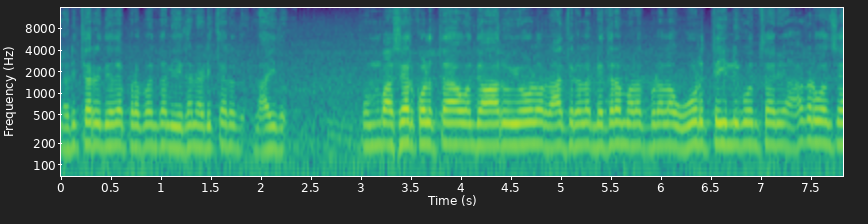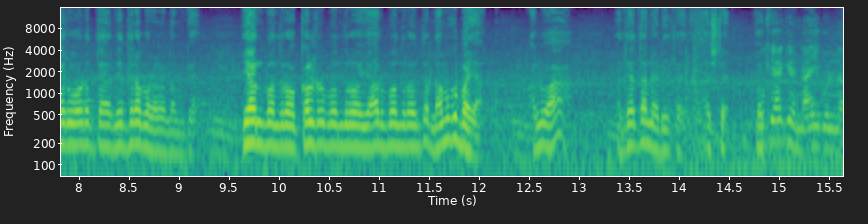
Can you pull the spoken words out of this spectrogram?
ನಡೀತಾ ಇರೋದು ಇದೇ ಪ್ರಪಂಚದಲ್ಲಿ ಇದೇ ನಡೀತಾ ಇರೋದು ನಾಯಿದು. ತುಂಬ ಸೇರ್ಕೊಳ್ತಾ ಒಂದು ಆರು, ಏಳು ರಾತ್ರಿ ಎಲ್ಲ ನಿದ್ರೆ ಮಾಡೋಕ್ಕೆ ಬಿಡಲ್ಲ. ಓಡುತ್ತೆ ಇಲ್ಲಿಗೆ ಒಂದು ಸಾರಿ ಆ ಕಡೆ ಒಂದು ಸಾರಿ ಓಡುತ್ತೆ, ನಿದ್ರೆ ಬರೋಲ್ಲ ನಮಗೆ. ಏನು ಬಂದರು, ಕಳ್ಳರು ಬಂದರು, ಯಾರು ಬಂದರು ಅಂತ ನಮಗೂ ಭಯ. ಅಲ್ವಾ? ಅದೇ ಥರ ನಡೀತಾ ಇದೆ. ಅಷ್ಟೇ. ಯಾಕೆ ನಾಯಿಗಳನ್ನ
